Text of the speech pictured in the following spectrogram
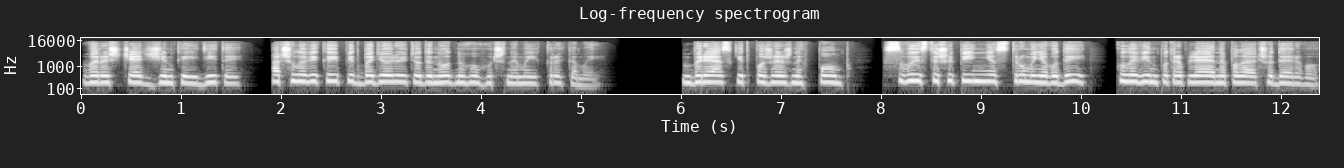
Верещать жінки і діти, а чоловіки підбадьорюють один одного гучними криками. Брязкіт пожежних помп, свисти шипіння струменя води, коли він потрапляє на палаюче дерево,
